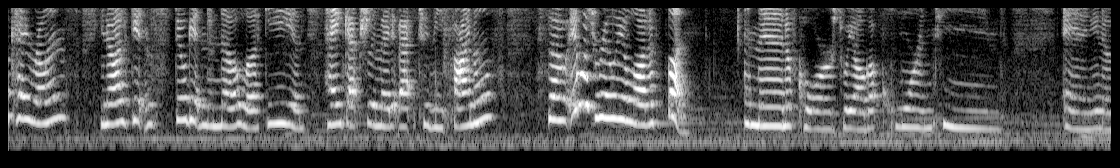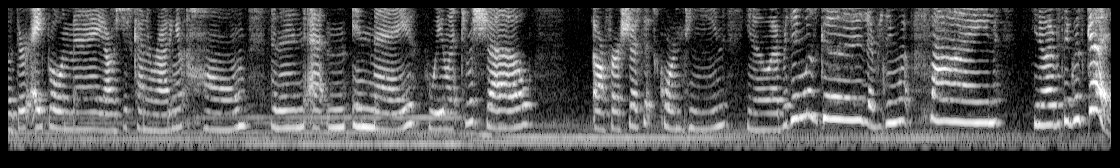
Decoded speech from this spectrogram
okay runs. You know I was getting still getting to know Lucky and Hank actually made it back to the finals, so it was really a lot of fun. And then of course we all got quarantined. And you know through April and May I was just kind of riding at home. And then at in May we went to a show our first show since quarantine. You know everything was good everything went fine. You know everything was good.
